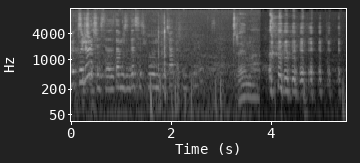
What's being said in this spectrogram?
Ви хвилюєтеся? Там за 10 хвилин початок Трема. У новій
